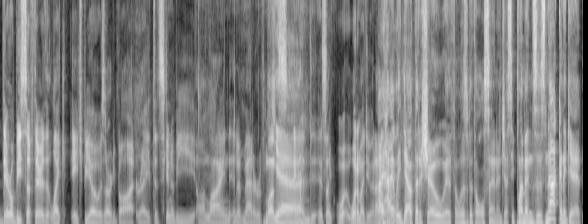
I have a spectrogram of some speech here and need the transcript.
there will be stuff there that like HBO has already bought, right? That's going to be online in a matter of months. Yeah. And it's like, what, what am I doing? I don't highly doubt that a show with Elizabeth Olsen and Jesse Plemons is not going to get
